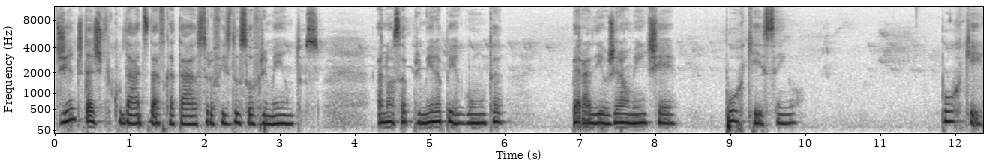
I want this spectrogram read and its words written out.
Diante das dificuldades, das catástrofes, dos sofrimentos, a nossa primeira pergunta para Deus geralmente é: por que, Senhor? Por quê?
